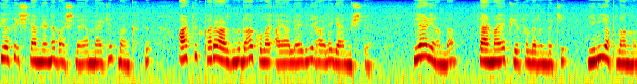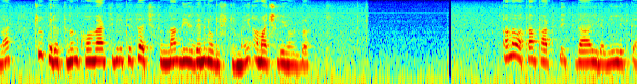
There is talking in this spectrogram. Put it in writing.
piyasa işlemlerine başlayan Merkez Bankası artık para arzını daha kolay ayarlayabilir hale gelmişti. Diğer yandan sermaye piyasalarındaki yeni yapılanmalar Türk lirasının konvertibilitesi açısından bir zemin oluşturmayı amaçlıyordu. Anavatan Partisi iktidarıyla birlikte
